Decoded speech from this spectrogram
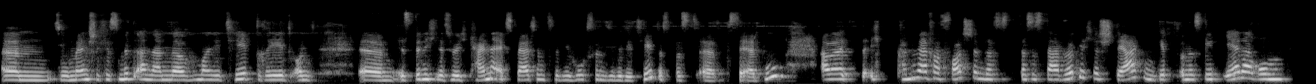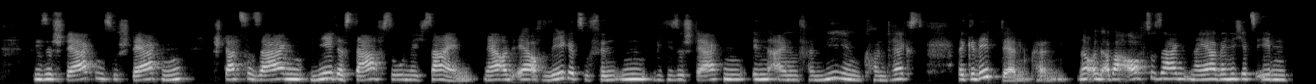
ähm, so menschliches Miteinander, Humanität dreht. Und ähm, jetzt bin ich natürlich keine Expertin für die Hochsensibilität, das bist, äh, eher du. Aber ich kann mir einfach vorstellen, dass, dass es da wirkliche Stärken gibt. Und es geht eher darum, diese Stärken zu stärken, statt zu sagen, nee, das darf so nicht sein. Ja, und eher auch Wege zu finden, wie diese Stärken in einem Familienkontext äh, gelebt werden können. Ne? Und aber auch zu sagen, naja, wenn ich jetzt eben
